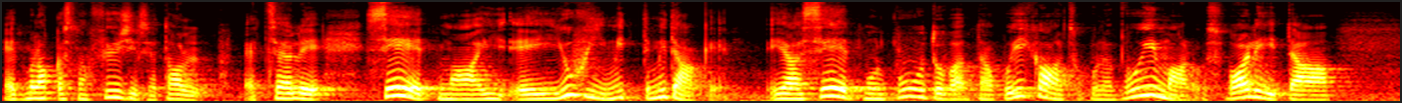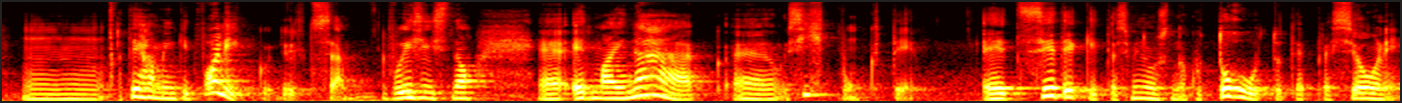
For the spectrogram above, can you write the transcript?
et mul hakkas noh, füüsiliselt halb, et see oli see, et ma ei, ei juhi mitte midagi. Ja see, et mul puuduvad nagu igasugune võimalus valida Mm, teha mingeid valikuid üldse. Või siis noh, et ma ei näe äh, sihtpunkti, et see tekitas minus nagu tohutu depressiooni.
